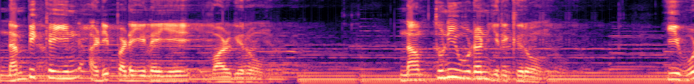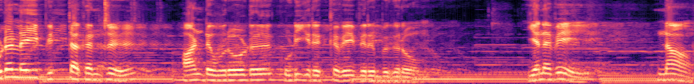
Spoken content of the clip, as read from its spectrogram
நம்பிக்கையின் அடிப்படையிலேயே வாழ்கிறோம். நாம் துணிவுடன் இருக்கிறோம். இவ்வுடலை விட்டகன்று ஆண்டவரோடு குடியிருக்கவே விரும்புகிறோம். எனவே நாம்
